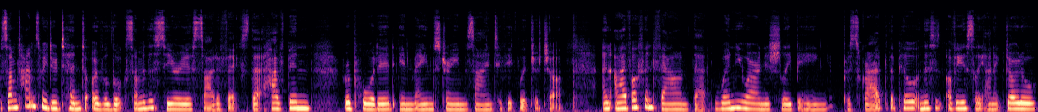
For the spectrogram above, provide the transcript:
sometimes we do tend to overlook some of the serious side effects that have been reported in mainstream scientific literature. And I've often found that when you are initially being prescribed the pill, and this is obviously anecdotal,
